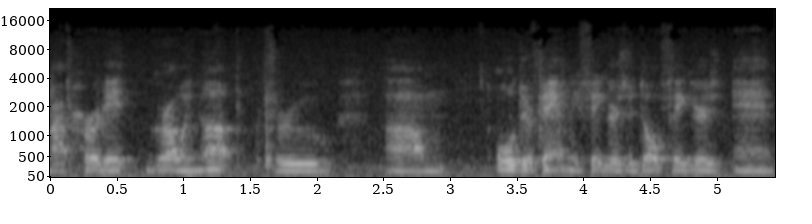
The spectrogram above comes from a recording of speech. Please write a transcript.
I've heard it growing up through um, older family figures, adult figures, and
